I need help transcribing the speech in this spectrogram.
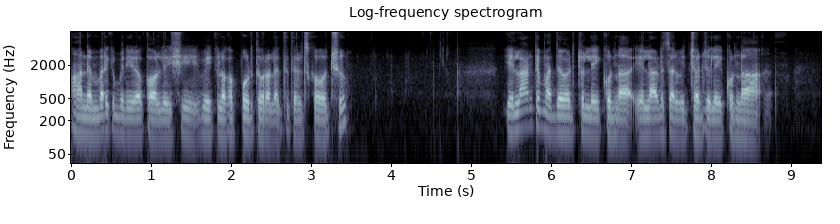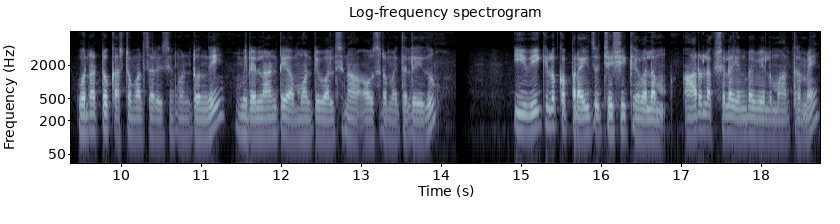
ఆ నెంబర్కి మీరు ఈరోజు కాల్ చేసి వెహికల్ ఒక పూర్తి వివరాలు అయితే తెలుసుకోవచ్చు. ఎలాంటి మధ్యవర్తులు లేకుండా ఎలాంటి సర్వీస్ ఛార్జ్ లేకుండా ఉన్నట్టు కస్టమర్ సర్వీసింగ్ ఉంటుంది. మీరు ఎలాంటి అమౌంట్ ఇవ్వాల్సిన అవసరం అయితే లేదు. ఈ వెహికల్ ఒక ప్రైజ్ వచ్చేసి కేవలం ఆరు లక్షల ఎనభై వేలు మాత్రమే.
